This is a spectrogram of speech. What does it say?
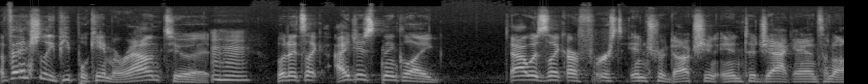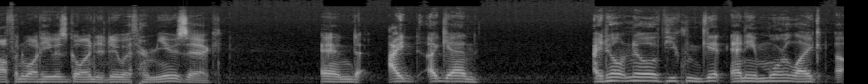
eventually people came around to it. But it's like I just think like that was like our first introduction into Jack Antonoff and what he was going to do with her music. And I again, I don't know if you can get any more like uh,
